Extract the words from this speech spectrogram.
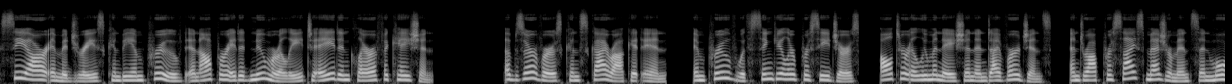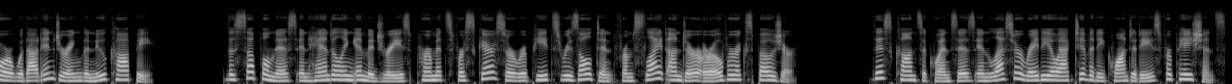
CR imageries can be improved and operated numerally to aid in clarification. Observers can skyrocket in, improve with singular procedures, alter illumination and divergence, and draw precise measurements and more without injuring the new copy. The suppleness in handling imageries permits for scarcer repeats resultant from slight under or overexposure. This consequences in lesser radioactivity quantities for patients.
